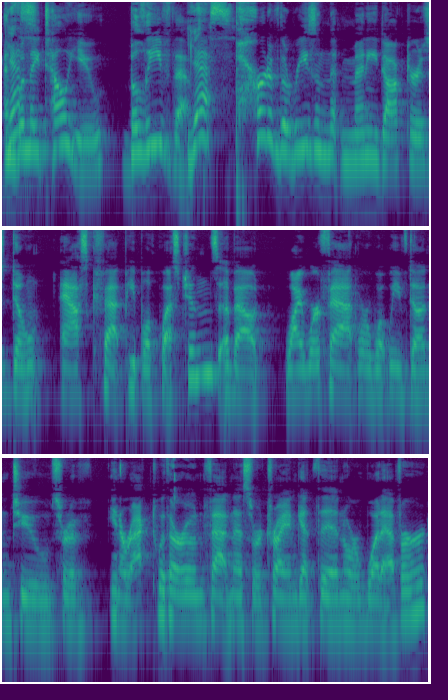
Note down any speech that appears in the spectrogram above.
And Yes. when they tell you, believe them. Yes. Part of the reason that many doctors don't ask fat people questions about why we're fat or what we've done to sort of interact with our own fatness or try and get thin or whatever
